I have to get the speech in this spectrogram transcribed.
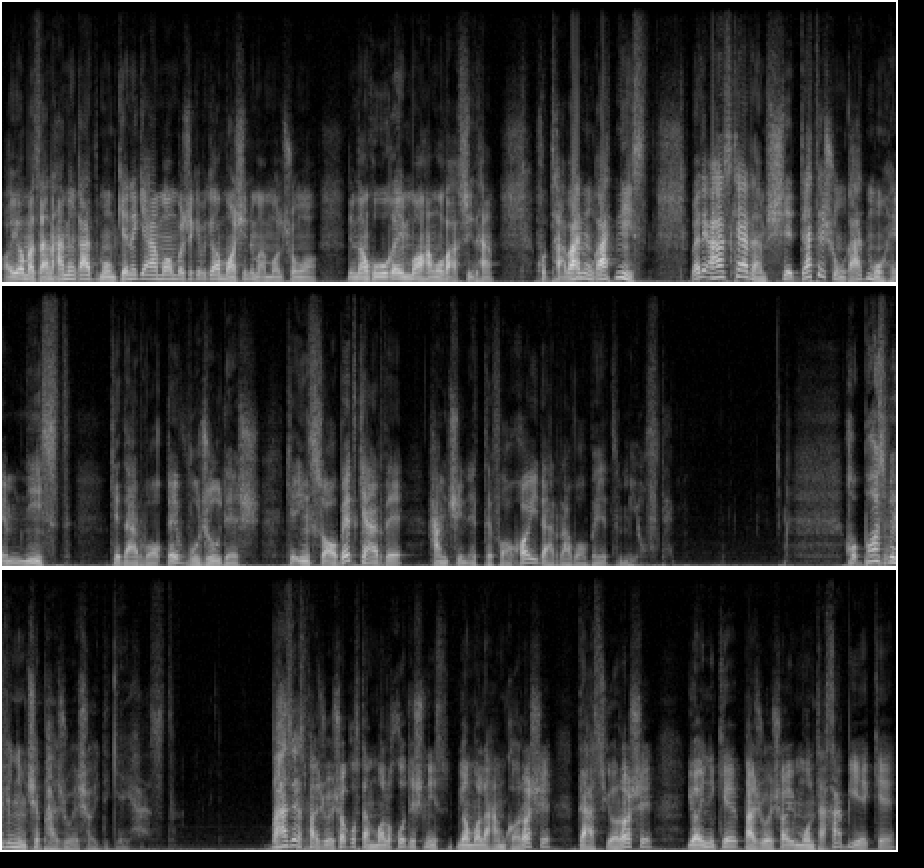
آیا مثلا همینقدر ممکنه گرمان باشه که بگم ماشین من مال شما. نمی‌دونم حقوق این ما هم بخشیدم خب طبعا اونقدر نیست. ولی عرض کردم شدتش اونقدر مهم نیست که در واقع وجودش که این ثابت کرده همچین اتفاقهایی در روابط میفته خب باز ببینیم چه پژوهش های دیگه ای هست. بعضی از پژوهش ها گفتم مال خودش نیست یا مال همکاراشه دستیاراشه یا اینی که پژوهش های منتخبیه که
